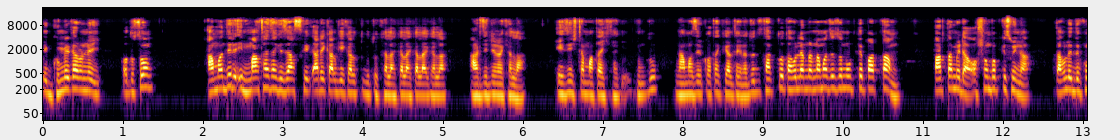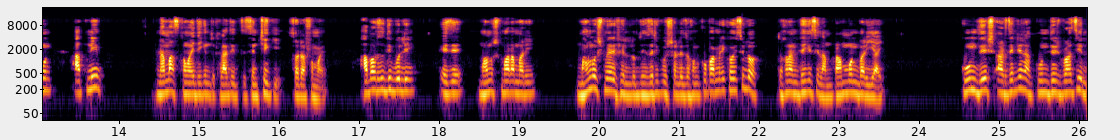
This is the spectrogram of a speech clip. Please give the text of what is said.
এই ঘুমের কারণেই। অথচ আমাদের এই মাথায় থাকে যে আজকে, আরে কালকে কাল তো খেলা খেলা খেলা খেলা আর্জেন্টিনার খেলা। এই জিনিসটা মাথায় থাকে। কিন্তু নামাজের কথা খেয়াল থাকে না। যদি থাকতো তাহলে আমরা নামাজের জন্য উঠতে পারতাম। পারতাম এটা? অসম্ভব কিছুই না। তাহলে দেখুন, আপনি নামাজ কামাই দিয়ে কিন্তু খেলা দিতেছেন ঠিকই ছটার সময়। আবার যদি বলি, এই যে মানুষ মারামারি, মানুষ মেরে ফেলল দুই হাজার একুশ সালে যখন কোপা আমেরিকা হয়েছিল, তখন আমি দেখেছিলাম ব্রাহ্মণবাড়িয়ায়। কোন দেশ আর্জেন্টিনা, কোন দেশ ব্রাজিল?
